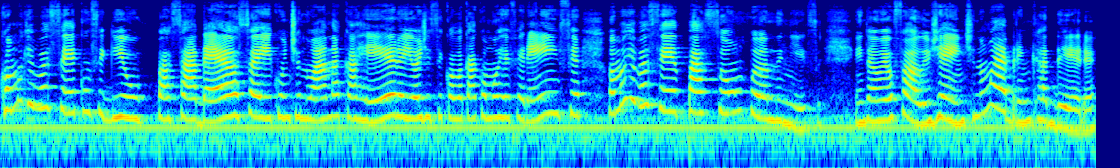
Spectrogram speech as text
Como que você conseguiu passar dessa e continuar na carreira e hoje se colocar como referência? Como que você passou um pano nisso? Então eu falo, gente, não é brincadeira.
